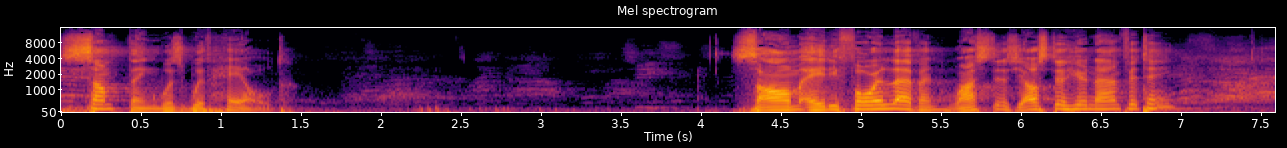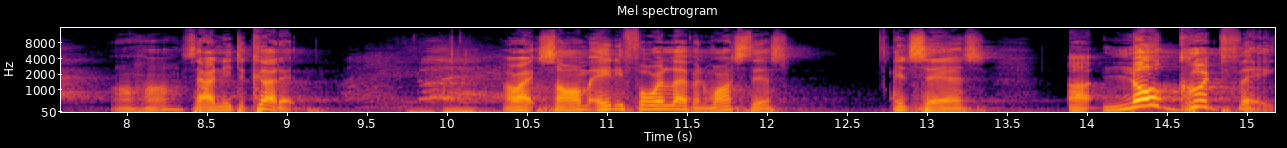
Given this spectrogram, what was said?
something was withheld. Psalm 84 11. Watch this. Y'all still here 915? Uh huh. So I need to cut it. All right, Psalm 84 11. Watch this. It says, uh, No good thing,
